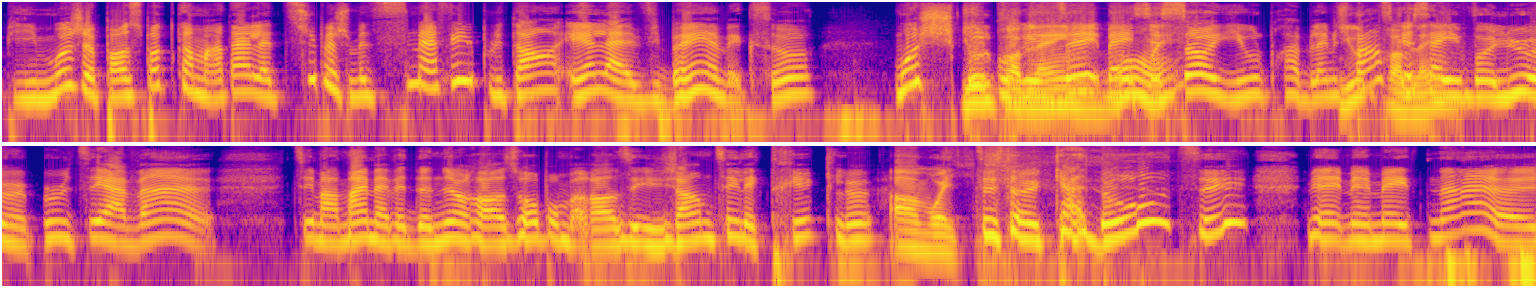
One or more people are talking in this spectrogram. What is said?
puis moi, je passe pas de commentaires là-dessus, parce que je me dis, si ma fille, plus tard, elle, elle vit bien avec ça. Moi, je suis qui le pour lui problème. dire, ben, c'est ça, il y a où le problème. Je pense que ça évolue un peu. Tu sais, avant, tu sais, ma mère m'avait donné un rasoir pour me raser les jambes, tu sais, électrique, là. Ah oui. C'est un cadeau, tu sais. Mais, mais maintenant, euh,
